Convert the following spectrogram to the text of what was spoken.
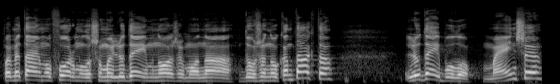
Пам'ятаємо формулу, що ми людей множимо на довжину контакта. Людей було менше,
